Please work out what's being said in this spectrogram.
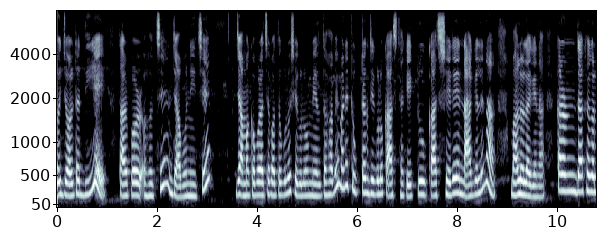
ওই জলটা দিয়ে তারপর হচ্ছে যাব নিচে জামা কাপড় আছে কতগুলো সেগুলো মেলতে হবে। মানে টুকটাক যেগুলো কাজ থাকে, একটু কাজ সেরে না গেলে না ভালো লাগে না। কারণ দেখা গেল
